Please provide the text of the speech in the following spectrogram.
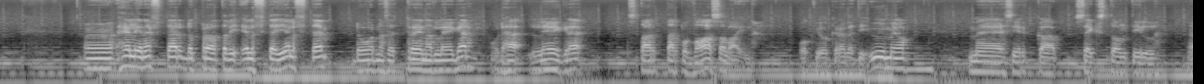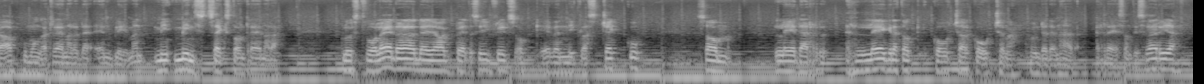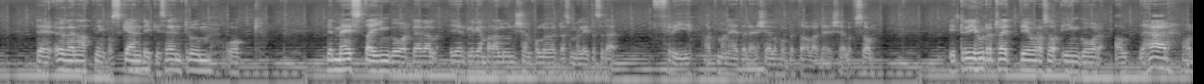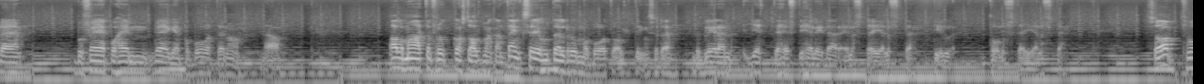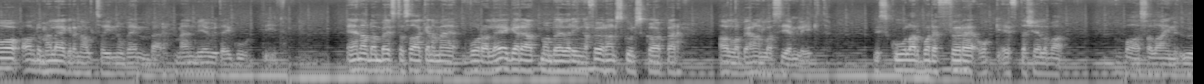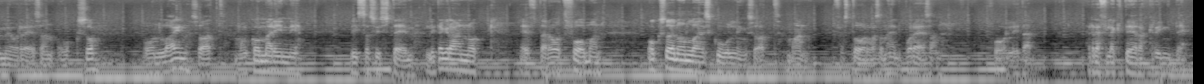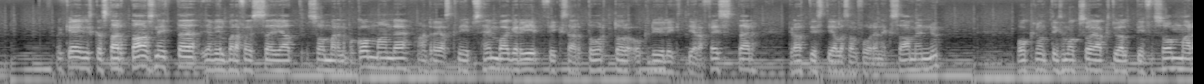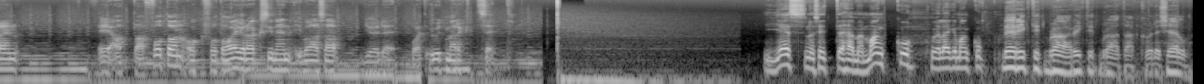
Uh, helgen efter, då pratar vi 11 i 11. Då ordnas ett tränarläger och det här lägret startar på Vasaline och vi åker över till Umeå med cirka 16 till, ja, hur många tränare det än blir, men minst 16 tränare. Plus två ledare, det är jag, Peter Sigfrids och även Niklas Tjecko som leder lägret och coachar coacherna under den här resan till Sverige. Det är övernattning på Scandic i centrum och det mesta ingår, det är väl egentligen bara lunchen på lördag som är lite sådär fri, att man äter den själv och betalar det själv. Så i 330 euro så ingår allt det här och det är buffé på hemvägen på båten och ja, all mat och frukost och allt man kan tänka sig, hotellrum och båt och allting. Så det, det blir en jättehäftig helg där 11.11 till 12.11. Så två av de här lägren alltså i november, men vi är ute i god tid. En av de bästa sakerna med våra läger är att man behöver inga förhandskunskaper. Alla behandlas jämlikt. Vi skolar både före och efter själva Vasaline Umeå-resan också online så att man kommer in i vissa system lite grann och efteråt får man också en online-skolning så att man förstår vad som händer på resan. Får lite reflektera kring det. Okej, vi ska starta avsnittet. Jag vill bara först säga att sommaren är på kommande. Andreas Knips hembageri fixar tårtor och dylikt till era fester. Grattis till alla som får en examen nu. Och någonting som också är aktuellt inför sommaren är att ta foton och Foto i Vasa gör det på ett utmärkt sätt. Yes, nu sitter jag här med Manko. Hur är läget Manko? Det är riktigt bra, riktigt bra tack. Hur är det själv?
